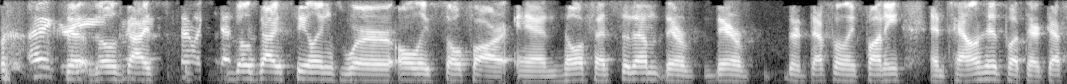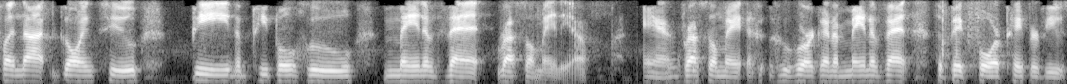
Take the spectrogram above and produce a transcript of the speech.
I agree. Those guys, like those guys' feelings were only so far, and no offense to them, they're they're they're definitely funny and talented, but they're definitely not going to be the people who main event WrestleMania and WrestleMania who are going to main event the big four pay-per-views.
